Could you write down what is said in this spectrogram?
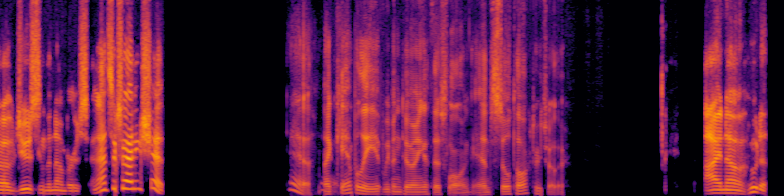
of juicing the numbers, and that's exciting shit. Yeah, I can't believe we've been doing it this long and still talk to each other. I know who to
